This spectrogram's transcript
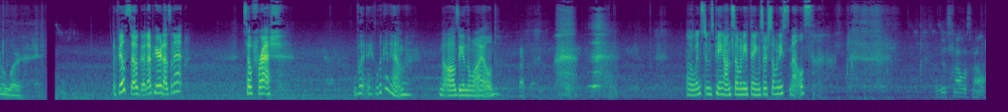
No way. it feels so good up here, doesn't it? So fresh. What, look at him, an Aussie in the wild. Oh, Wynston's peeing on so many things. There's so many smells. I do smell the smells.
